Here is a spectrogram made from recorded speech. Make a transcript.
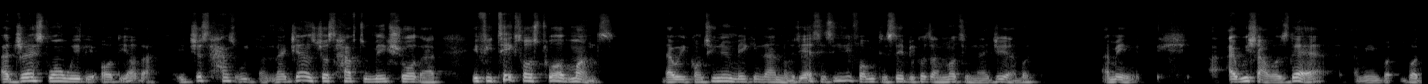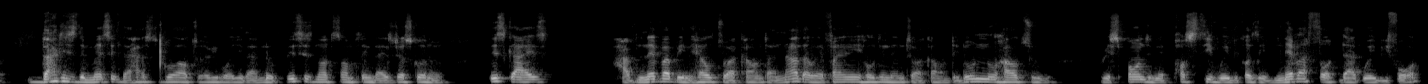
addressed one way or the other. It just has, we, Nigerians just have to make sure that if it takes us 12 months, that we continue making that noise. Yes, it's easy for me to say because I'm not in Nigeria, but I mean, I wish I was there. I mean, but but that is the message that has to go out to everybody that look, this is not something that is just going to, these guys have never been held to account. And now that we're finally holding them to account, they don't know how to respond in a positive way because they've never thought that way before.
